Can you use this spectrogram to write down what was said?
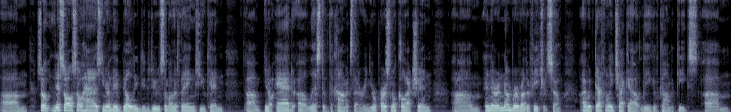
Um, so this also has, you know, the ability to do some other things. You can, um, you know, add a list of the comics that are in your personal collection, um, and there are a number of other features. So I would definitely check out League of Comic Geeks. Um,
